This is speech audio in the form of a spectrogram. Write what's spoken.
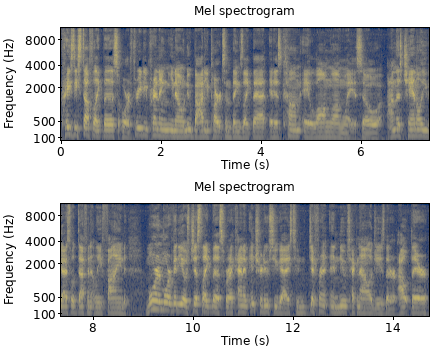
crazy stuff like this or 3D printing, you know, new body parts and things like that, it has come a long, long way. So on this channel, you guys will definitely find more and more videos just like this where I kind of introduce you guys to different and new technologies that are out there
